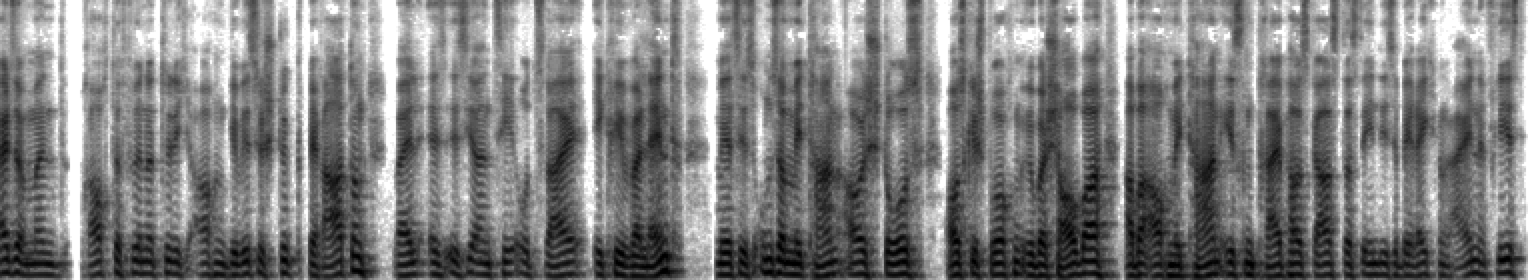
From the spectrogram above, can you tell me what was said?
Also man braucht dafür natürlich auch ein gewisses Stück Beratung, weil es ist ja ein CO2-Äquivalent. Jetzt ist unser Methanausstoß ausgesprochen überschaubar, aber auch Methan ist ein Treibhausgas, das in diese Berechnung einfließt.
